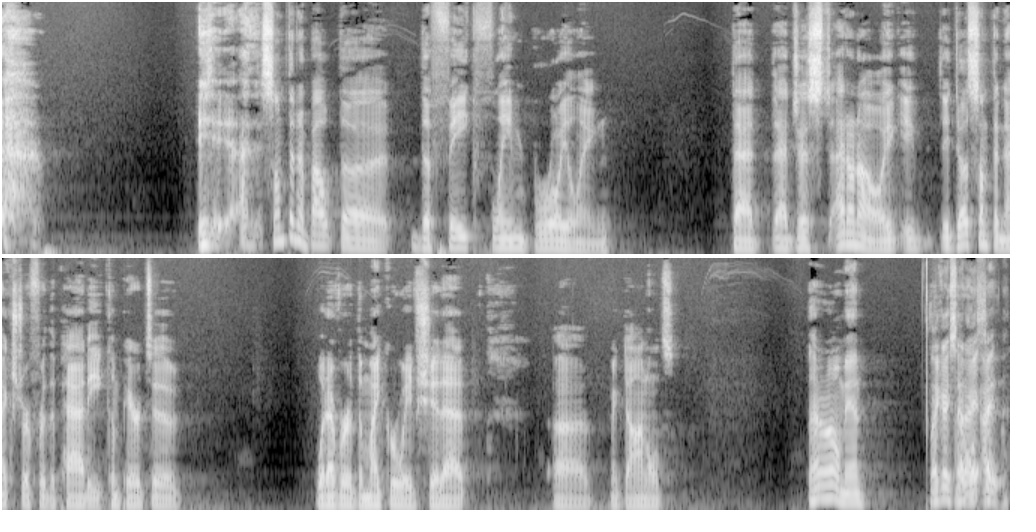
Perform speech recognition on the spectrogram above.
It- it- something about the the fake flame broiling that that just I don't know it, it it does something extra for the patty compared to whatever the microwave shit at uh, McDonald's. I don't know, man. Like I said, I I, say- I,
